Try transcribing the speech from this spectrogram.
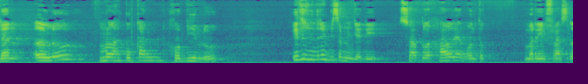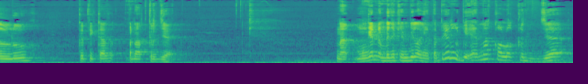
dan lu melakukan hobi lu itu sebenarnya bisa menjadi suatu hal yang untuk merefresh lu ketika penat kerja Nah, mungkin banyak yang bilang ya, tapi kan lebih enak kalau kerja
